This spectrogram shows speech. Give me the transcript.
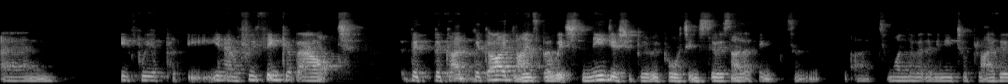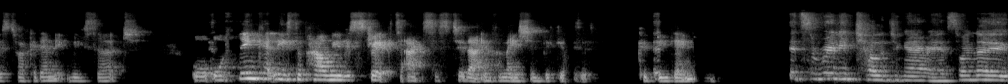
Um, if we, you know, if we think about the, the, the guidelines by which the media should be reporting suicide, I think to, uh, to wonder whether we need to apply those to academic research or, or think at least of how we restrict access to that information because it could be dangerous it's a really challenging area. So I know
